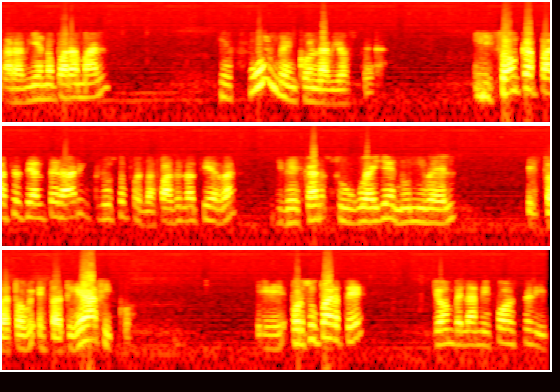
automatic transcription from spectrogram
para bien o para mal, se funden con la biosfera y son capaces de alterar incluso pues la faz de la Tierra y dejar su huella en un nivel estratigráfico. Eh, por su parte, John Bellamy Foster y,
